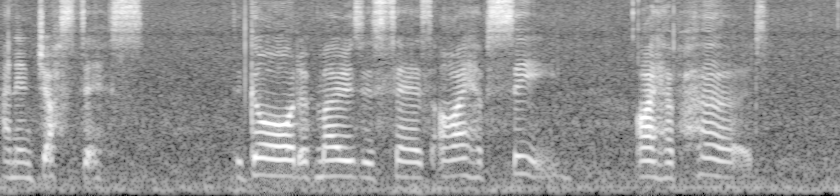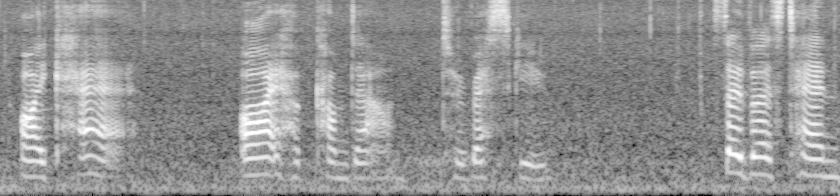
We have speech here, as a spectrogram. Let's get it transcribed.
and injustice. The God of Moses says, I have seen, I have heard, I care, I have come down to rescue. So, verse 10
